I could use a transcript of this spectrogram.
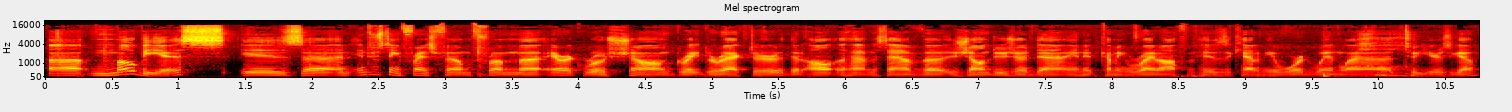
Uh, Mobius is uh, an interesting French film from uh, Eric Rochant, great director, that all happens to have uh, Jean Dujardin in it, coming right off of his Academy Award win uh, two years ago.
